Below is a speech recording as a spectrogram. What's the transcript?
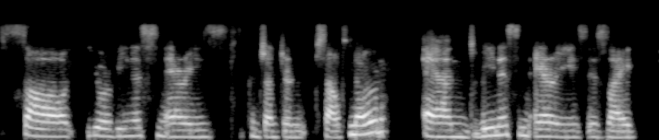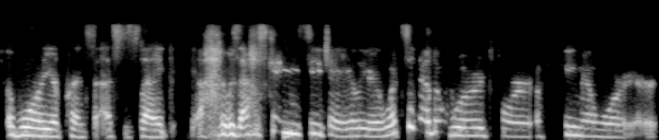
saw your venus and aries conjunct south node and venus and aries is like a warrior princess. It's like I was asking CJ earlier, what's another word for a female warrior?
